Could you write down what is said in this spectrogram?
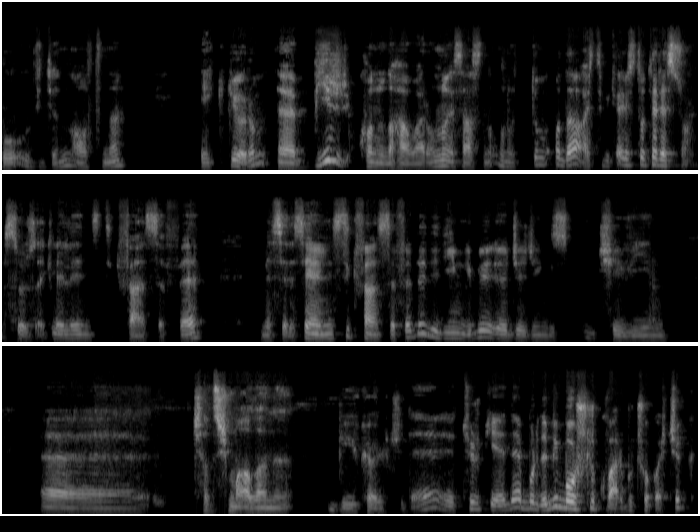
bu videonun altına ekliyorum. Bir konu daha var. Onu esasında unuttum. O da tabii ki Aristoteles sonrası özellikle Helenistik felsefe meselesi. Helenistik felsefede dediğim gibi. Cengiz Çevik'in çalışma alanı büyük ölçüde. Türkiye'de burada bir boşluk var. Bu çok açık.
